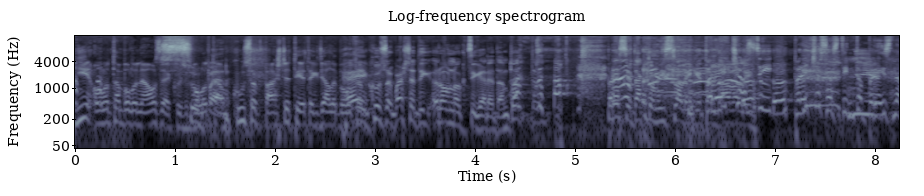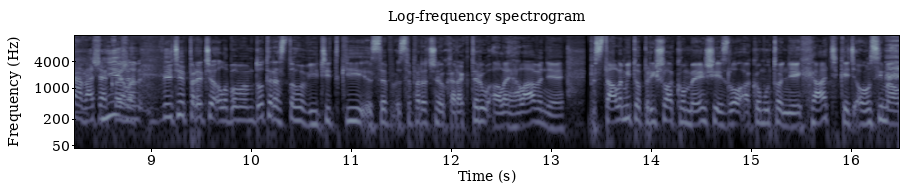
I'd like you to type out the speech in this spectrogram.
Nie, ono tam bolo naozaj, akože bolo tam kúsok paštety a tak ďalej. Bolo Hej, tam... kúsok, bašte ty rovno k cigaretám. To, to, presne takto mysleli, keď tam Prečo, dávali. si, prečo sa s týmto priznávaš? Nie, Akože? len, viete prečo? Lebo mám doteraz z toho výčitky sep- separačného charakteru, ale hlavne stále mi to prišlo ako menšie zlo, ako mu to nechať, keď on si mal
